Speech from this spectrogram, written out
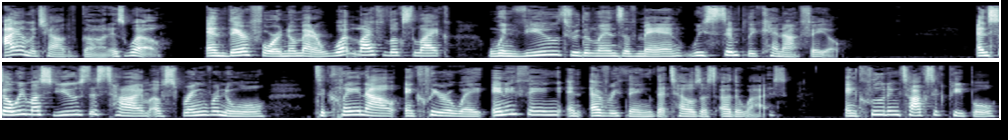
I am a child of God as well. And therefore, no matter what life looks like when viewed through the lens of man, we simply cannot fail. And so we must use this time of spring renewal to clean out and clear away anything and everything that tells us otherwise, including toxic people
